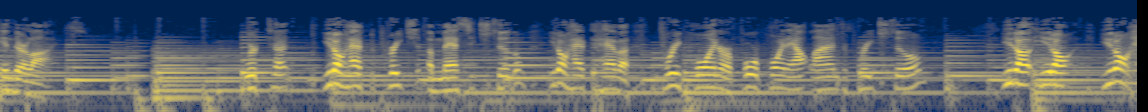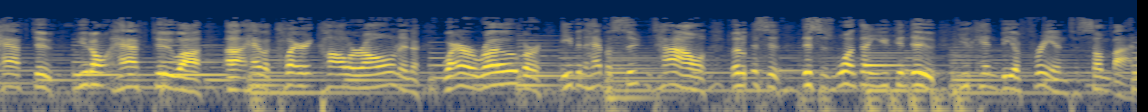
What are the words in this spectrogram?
in their lives. We're t- you don't have to preach a message to them. You don't have to have a three point or a four point outline to preach to them. You don't, you don't, you don't have to, you don't have to, uh, uh, have a cleric collar on and wear a robe or even have a suit and tie on. But listen, this is one thing you can do. You can be a friend to somebody.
